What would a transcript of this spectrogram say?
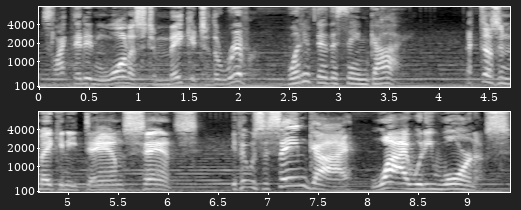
It's like they didn't want us to make it to the river. What if they're the same guy? That doesn't make any damn sense. If it was the same guy, why would he warn us?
